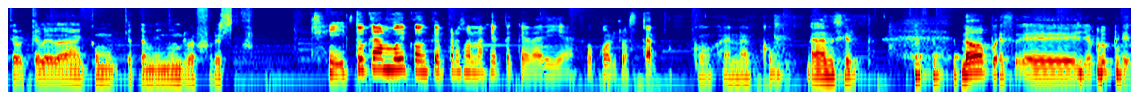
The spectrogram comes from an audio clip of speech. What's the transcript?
Creo que le da como que también un refresco. Sí, ¿tú, muy con qué personaje te quedarías o cuál rescato? Con Hanako. Ah, no es cierto. No, pues eh, yo creo que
